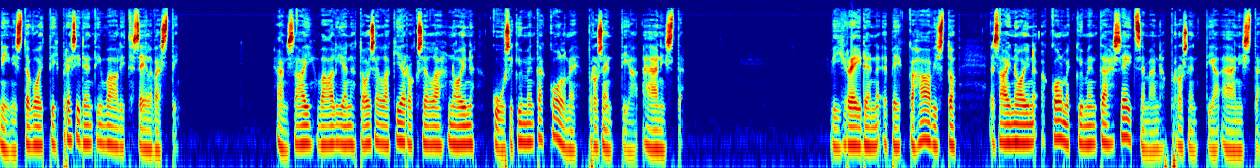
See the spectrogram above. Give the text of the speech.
Niinistö voitti presidentin vaalit selvästi. Hän sai vaalien toisella kierroksella noin 63 prosenttia äänistä. Vihreiden Pekka Haavisto sai noin 37 prosenttia äänistä.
